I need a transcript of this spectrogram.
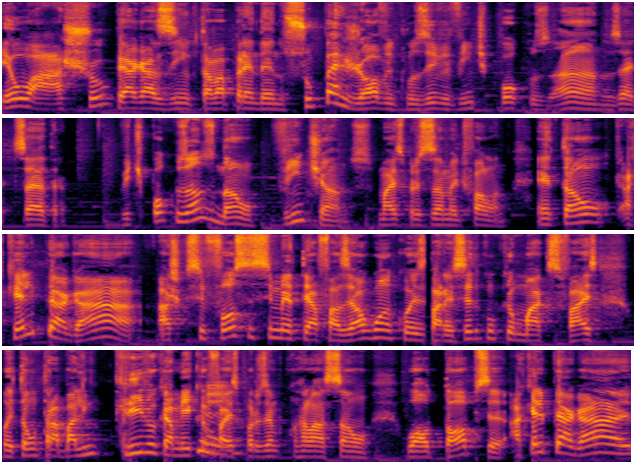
Eu acho, PHzinho que estava aprendendo super jovem, inclusive 20 e poucos anos, etc 20 e poucos anos não, 20 anos, mais precisamente falando. Então, aquele PH, acho que se fosse se meter a fazer alguma coisa parecida com o que o Max faz, ou então um trabalho incrível que a Mika Sim. faz, por exemplo, com relação ao autópsia, aquele PH,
